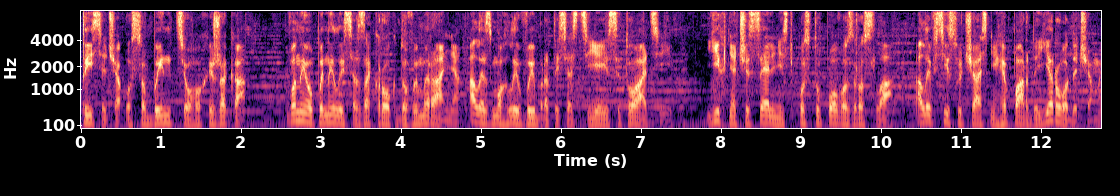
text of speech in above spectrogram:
тисяча особин цього хижака. Вони опинилися за крок до вимирання, але змогли вибратися з цієї ситуації. Їхня чисельність поступово зросла, але всі сучасні гепарди є родичами.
